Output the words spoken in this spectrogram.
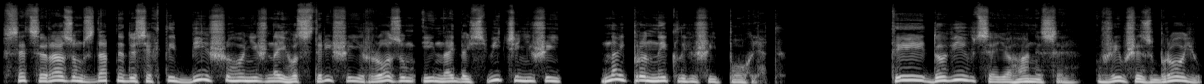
все це разом здатне досягти більшого, ніж найгостріший розум і найдосвідченіший, найпроникливіший погляд. Ти довів це, Йоганнесе, вживши зброю,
